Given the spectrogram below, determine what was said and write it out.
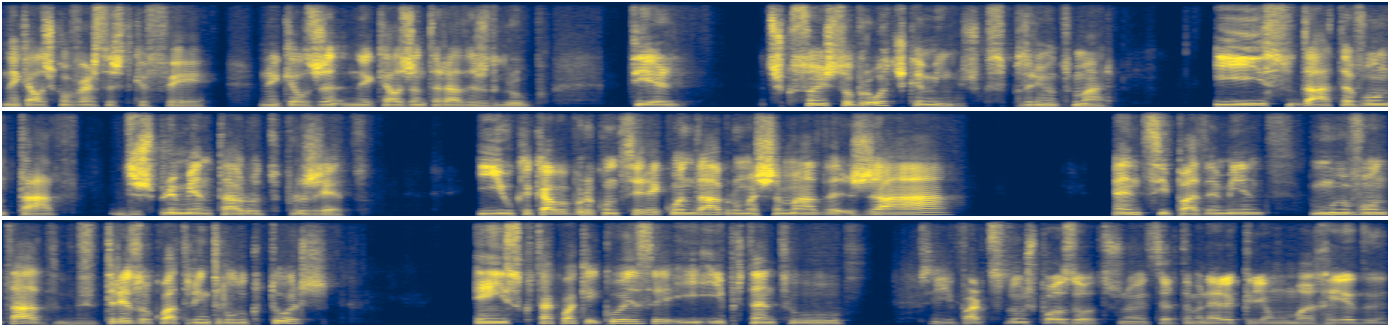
naquelas conversas de café, naqueles, naquelas jantaradas de grupo, ter discussões sobre outros caminhos que se poderiam tomar. E isso dá-te a vontade de experimentar outro projeto. E o que acaba por acontecer é que quando abre uma chamada já há antecipadamente uma vontade de três ou quatro interlocutores em executar qualquer coisa e, e, portanto. Sim, parte-se de uns para os outros, não é? De certa maneira criam uma rede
